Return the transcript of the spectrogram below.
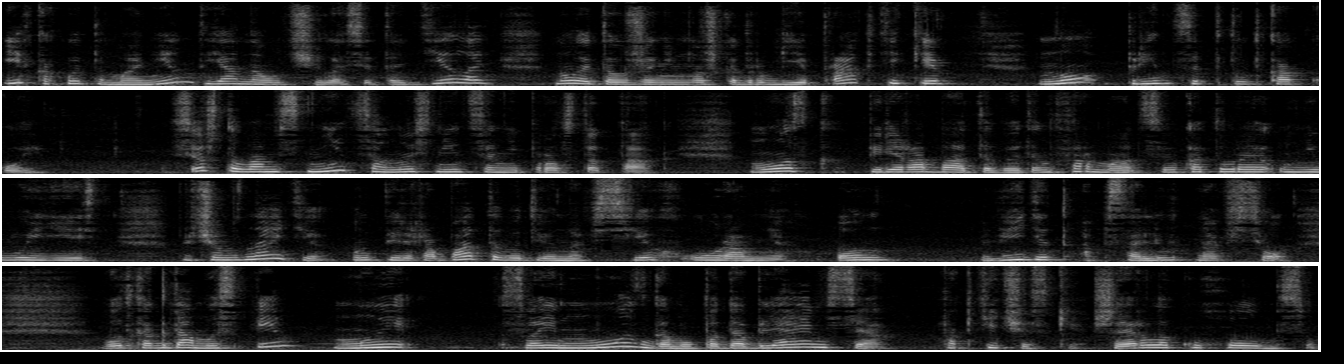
И в какой-то момент я научилась это делать, но это уже немножко другие практики. Но принцип тут какой? Все, что вам снится, оно снится не просто так. Мозг перерабатывает информацию, которая у него есть. Причем, знаете, он перерабатывает ее на всех уровнях. Он видит абсолютно все. Вот когда мы спим, мы своим мозгом уподобляемся фактически Шерлоку Холмсу,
